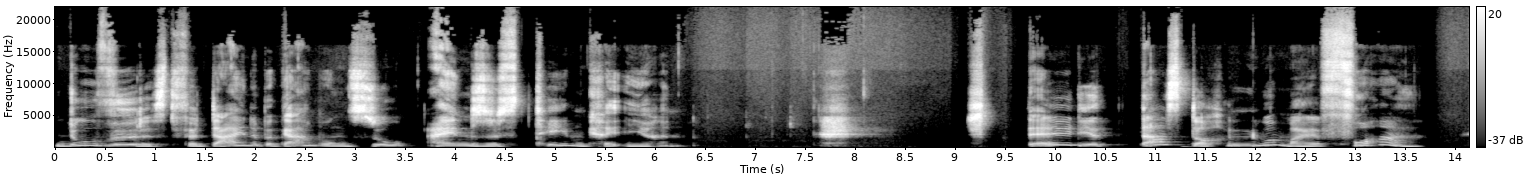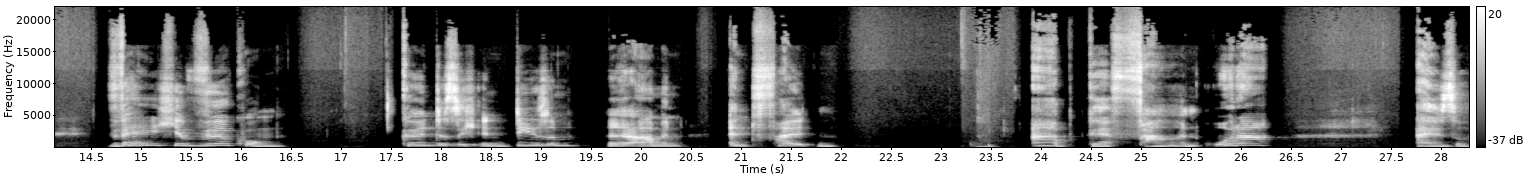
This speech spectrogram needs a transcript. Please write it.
du würdest für deine Begabung so ein System kreieren. Stell dir das doch nur mal vor. Welche Wirkung könnte sich in diesem Rahmen entfalten? Abgefahren, oder? Also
